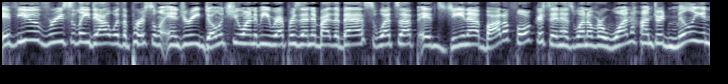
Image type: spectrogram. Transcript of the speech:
If you've recently dealt with a personal injury, don't you want to be represented by the best? What's up? It's Gina. Botta Fulkerson has won over $100 million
